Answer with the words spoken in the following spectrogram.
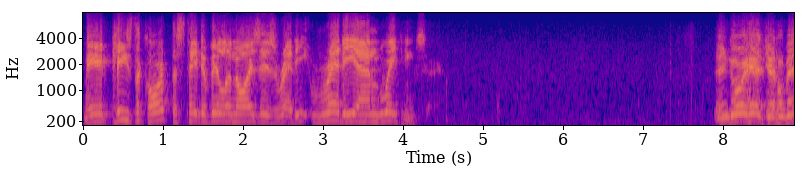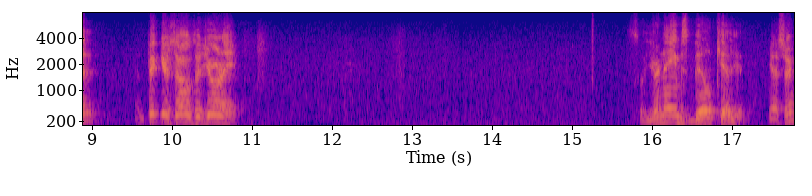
May it please the court, the state of Illinois is ready, ready and waiting, sir. Then go ahead, gentlemen, and pick yourselves a jury. So your name's Bill Killian. Yes, sir.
